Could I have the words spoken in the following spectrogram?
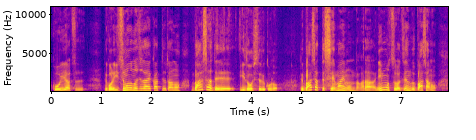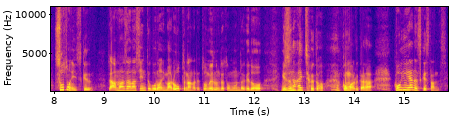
こういうやつ。でこれいつ頃の時代かっていうとあの馬車で移動してる頃。で馬車って狭いもんだから荷物は全部馬車の外につける。で雨ざらしのところに、まあ、ロープなんかで止めるんだと思うんだけど水が入っちゃうと困るからこういう屋根つけてたんですよ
